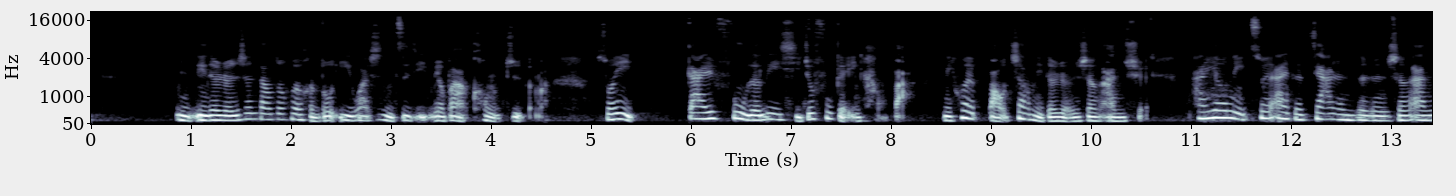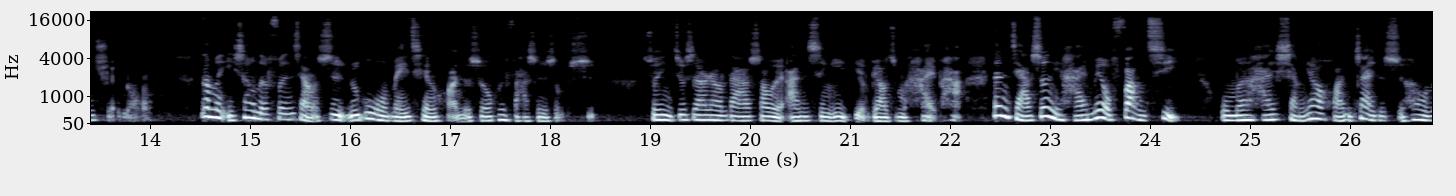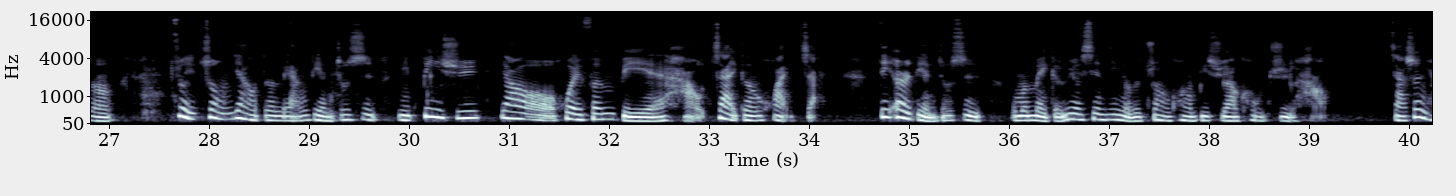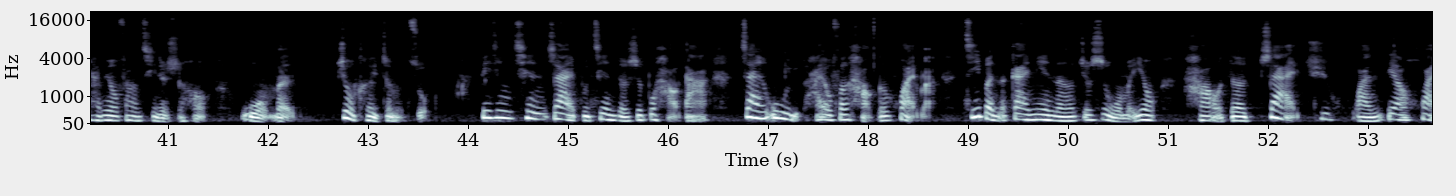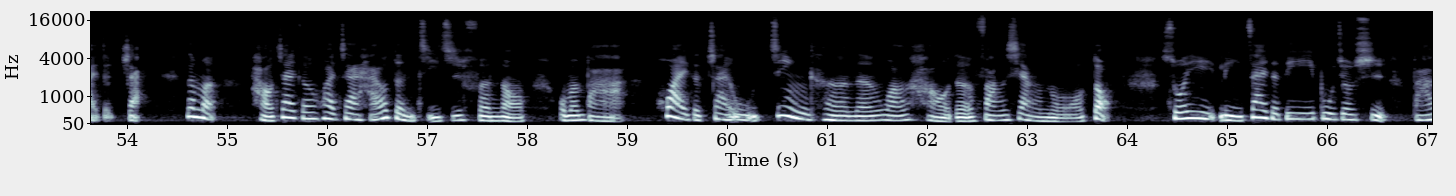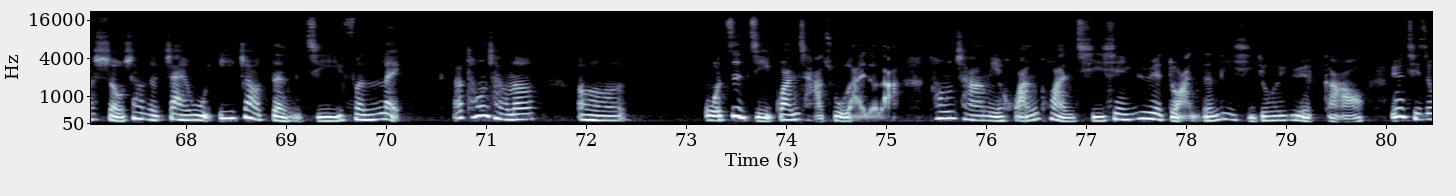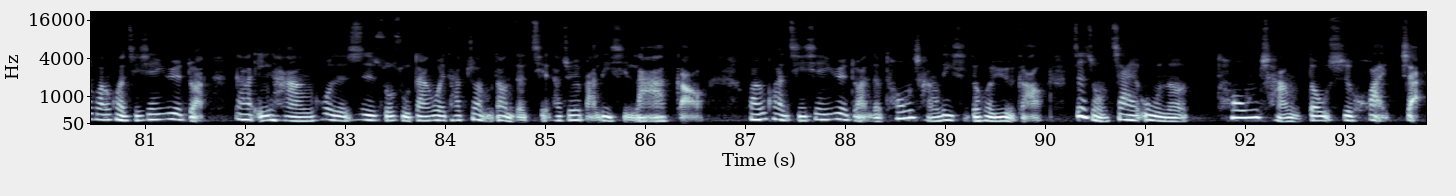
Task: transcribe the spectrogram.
你你的人生当中会有很多意外是你自己没有办法控制的嘛，所以该付的利息就付给银行吧，你会保障你的人身安全，还有你最爱的家人的人身安全哦。那么以上的分享是，如果我没钱还的时候会发生什么事？所以你就是要让大家稍微安心一点，不要这么害怕。但假设你还没有放弃，我们还想要还债的时候呢？最重要的两点就是，你必须要会分别好债跟坏债。第二点就是，我们每个月现金流的状况必须要控制好。假设你还没有放弃的时候，我们就可以这么做。毕竟欠债不见得是不好的，债务还有分好跟坏嘛。基本的概念呢，就是我们用好的债去还掉坏的债。那么好债跟坏债还有等级之分哦。我们把坏的债务尽可能往好的方向挪动。所以理债的第一步就是把手上的债务依照等级分类。那通常呢，呃。我自己观察出来的啦，通常你还款期限越短的利息就会越高，因为其实还款期限越短，那银行或者是所属单位他赚不到你的钱，他就会把利息拉高。还款期限越短的，通常利息都会越高。这种债务呢，通常都是坏债，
